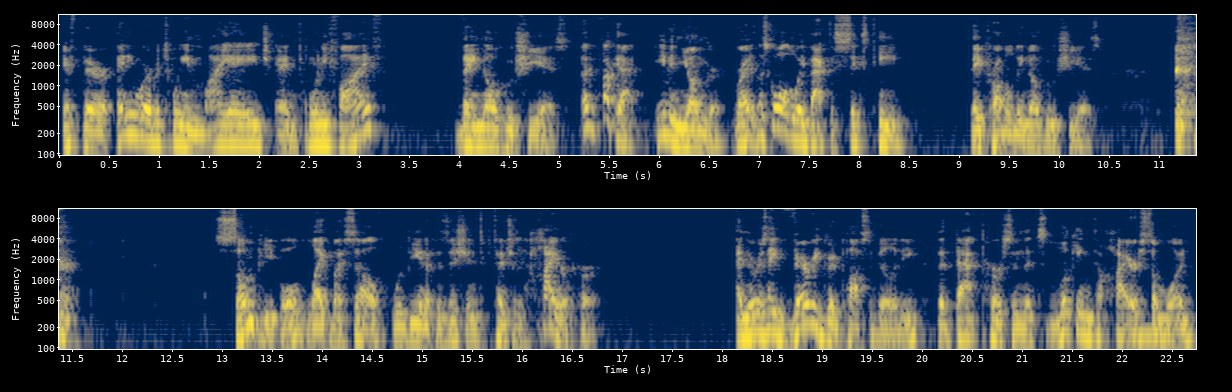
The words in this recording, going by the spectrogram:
if they're anywhere between my age and 25 they know who she is. And fuck that, even younger, right? Let's go all the way back to 16. They probably know who she is. Some people, like myself, would be in a position to potentially hire her. And there is a very good possibility that that person that's looking to hire someone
